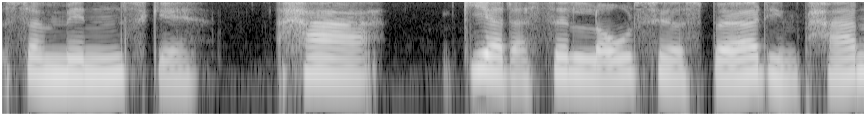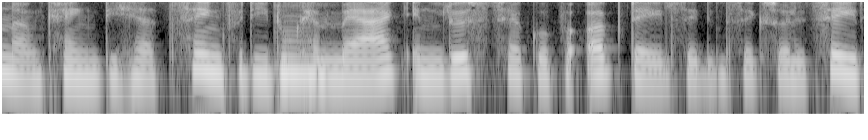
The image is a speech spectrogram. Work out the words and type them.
som menneske har giver dig selv lov til at spørge din partner omkring de her ting, fordi du mm. kan mærke en lyst til at gå på opdagelse i din seksualitet,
